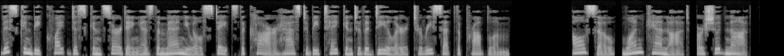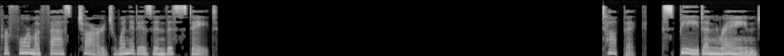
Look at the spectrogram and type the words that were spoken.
This can be quite disconcerting as the manual states the car has to be taken to the dealer to reset the problem. Also, one cannot, or should not, perform a fast charge when it is in this state. Speed and range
